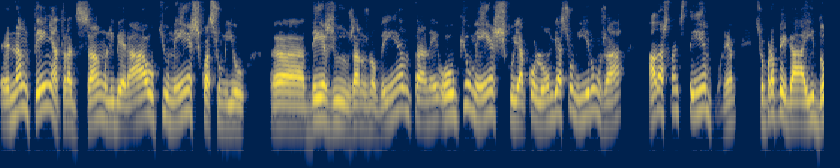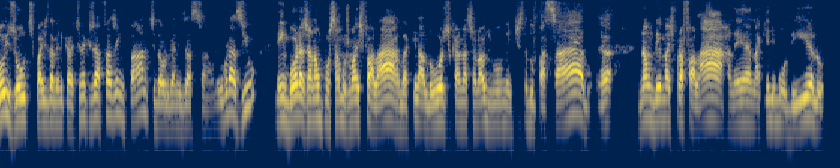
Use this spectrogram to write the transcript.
eh, não tem a tradição liberal que o México assumiu uh, desde os anos 90, né, ou que o México e a Colômbia assumiram já há bastante tempo. Né? Só para pegar aí dois outros países da América Latina que já fazem parte da organização. O Brasil, embora já não possamos mais falar daquela lógica nacional desenvolvimentista do passado, né, não dê mais para falar né, naquele modelo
